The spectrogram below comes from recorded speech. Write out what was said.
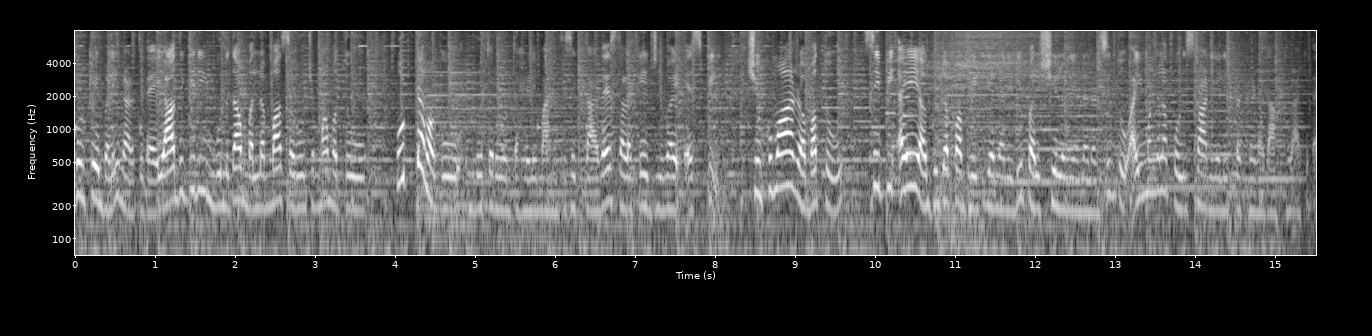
ಕುರ್ಕೆ ಬಳಿ ನಡೆದಿದೆ. ಯಾದಗಿರಿ ಮೂಲದ ಮಲ್ಲಮ್ಮ, ಸರೋಜಮ್ಮ ಮತ್ತು ಪುಟ್ಟ ಮಗು ಮೃತರು ಅಂತ ಹೇಳಿ ಮಾಹಿತಿ ಸಿಗ್ತಾ ಇದೆ. ಸ್ಥಳಕ್ಕೆ ಡಿವೈಎಸ್ಪಿ ಶಿವಕುಮಾರ್ ಮತ್ತು ಸಿಪಿಐ ಗುಡ್ಡಪ್ಪ ಭೇಟಿಯನ್ನು ನೀಡಿ ಪರಿಶೀಲನೆಯನ್ನು ನಡೆಸಿದ್ದು, ಐಮಂಗಲ ಪೊಲೀಸ್ ಠಾಣೆಯಲ್ಲಿ ಪ್ರಕರಣ ದಾಖಲಾಗಿದೆ.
